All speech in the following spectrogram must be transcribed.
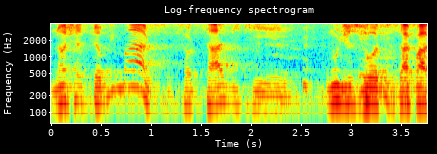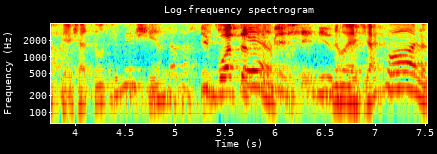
nós já estamos em março. O senhor sabe que um dos outros, Aguapé, já estão se mexendo há bastante tempo. E bota tempo. se mexer nisso. Não é de agora.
